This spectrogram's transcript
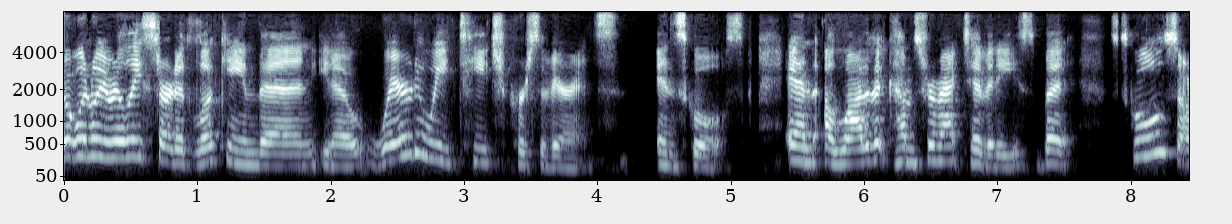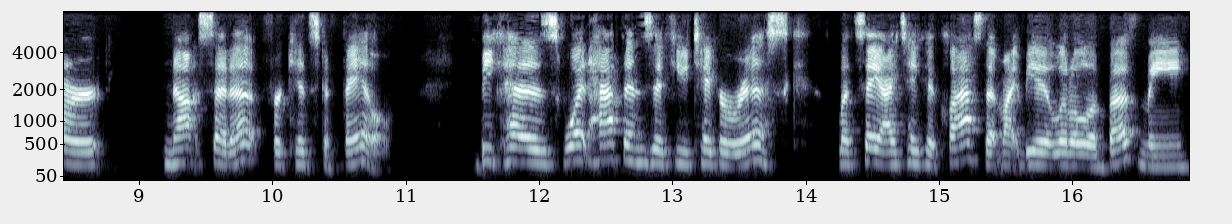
But when we really started looking, then, you know, where do we teach perseverance in schools? And a lot of it comes from activities, but schools are not set up for kids to fail because what happens if you take a risk? Let's say I take a class that might be a little above me.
